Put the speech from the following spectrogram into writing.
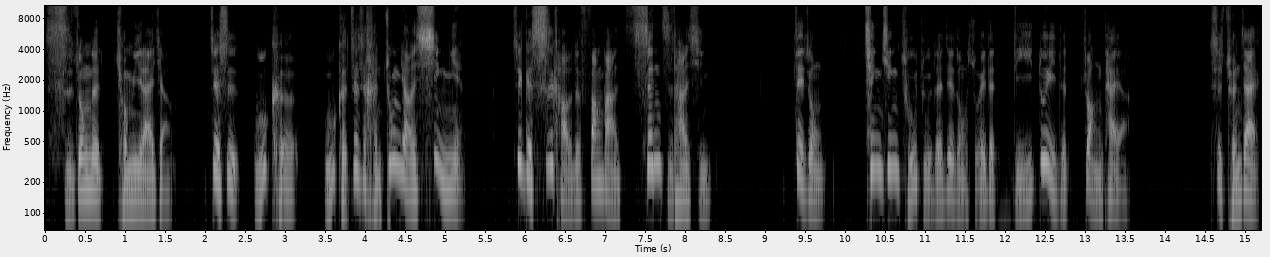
始终的球迷来讲，这是无可无可，这是很重要的信念。这个思考的方法深植他的心，这种清清楚楚的这种所谓的敌对的状态啊，是存在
